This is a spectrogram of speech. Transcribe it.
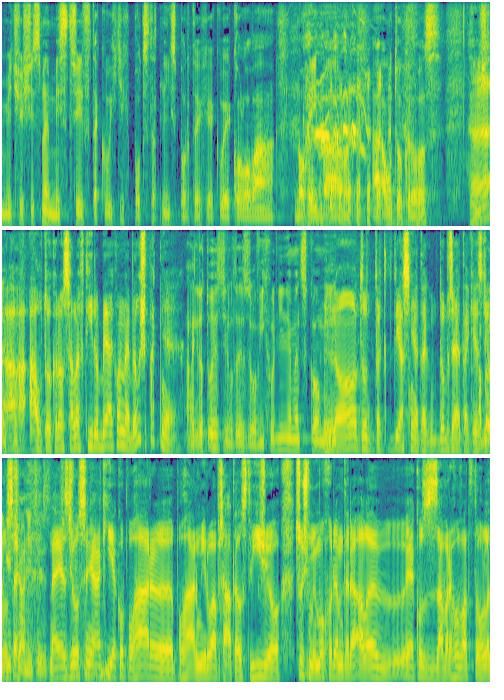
my Češi jsme mistři v takových těch podstatných sportech, jako je kolová, nohejbal a autokros? A, a autokros ale v té době jako nebyl špatně. Ale kdo to jezdil? To jezdilo východní Německo? My... No, to, tak jasně, tak dobře, tak jezdilo se, ne, jezdilo se nějaký jako pohár, pohár míru a přátelství, že jo? Což mimochodem teda ale jako zavrhovat tohle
